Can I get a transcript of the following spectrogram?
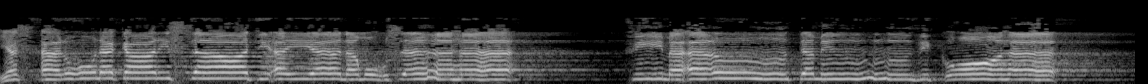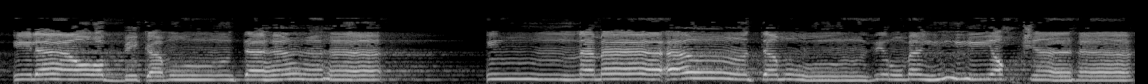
يسألونك عن الساعة أيان مرساها فيم أنت من ذكراها إلى ربك منتهاها إنما أنت منذر من يخشاها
